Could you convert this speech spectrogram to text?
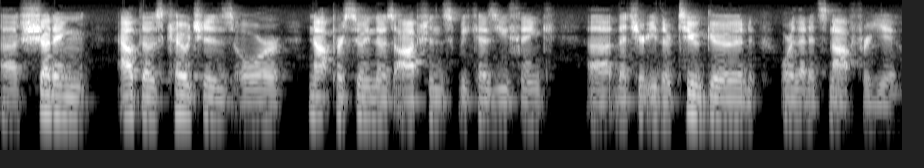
uh, shutting out those coaches or not pursuing those options because you think uh, that you're either too good or that it's not for you.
